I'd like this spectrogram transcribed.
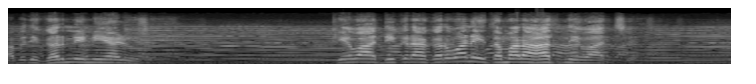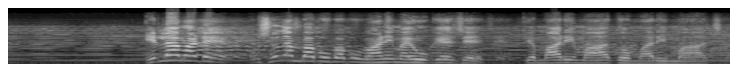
આ બધી ઘરની નિયાળ્યું છે. કેવા દીકરા કરવાની તમારા હાથની વાત છે. એટલા માટે પુરુષોત્તમ બાપુ બાપુ વાણીમાં એવું કહે છે કે મારી મા તો મારી મા છે.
